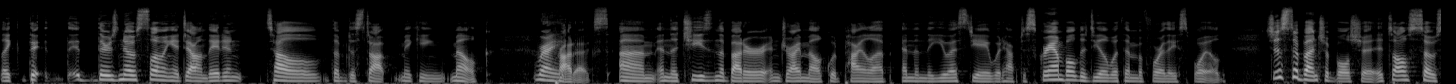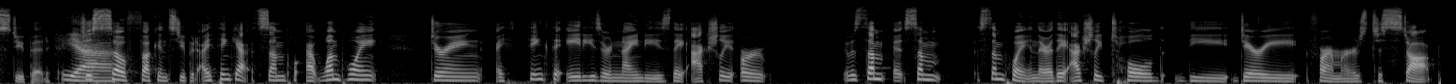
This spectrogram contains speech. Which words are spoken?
like th- th- there's no slowing it down. They didn't tell them to stop making milk right products. Um, and the cheese and the butter and dry milk would pile up, and then the USDA would have to scramble to deal with them before they spoiled. Just a bunch of bullshit. It's all so stupid. Yeah. just so fucking stupid. I think at some po- at one point during I think the 80s or 90s, they actually or it was some at some some point in there they actually told the dairy farmers to stop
